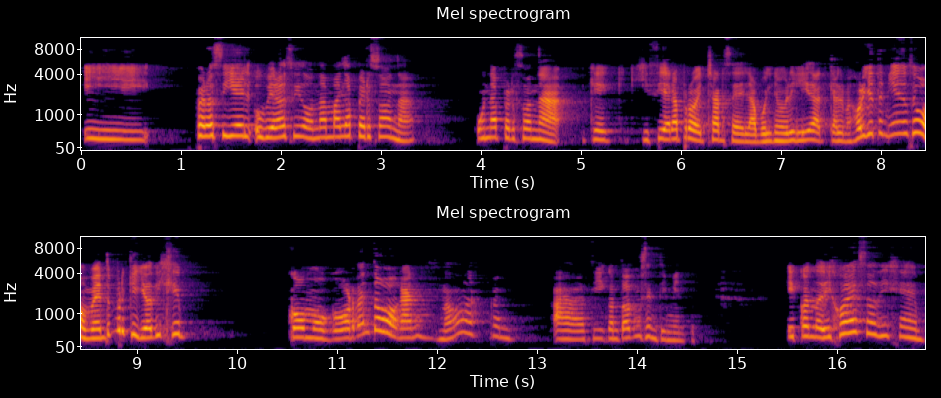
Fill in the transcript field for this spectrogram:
Y, pero si él hubiera sido una mala persona, una persona que quisiera aprovecharse de la vulnerabilidad que a lo mejor yo tenía en ese momento porque yo dije como gorda en tobogán, ¿no? Así, con todos mis sentimientos. Y cuando dijo eso dije,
